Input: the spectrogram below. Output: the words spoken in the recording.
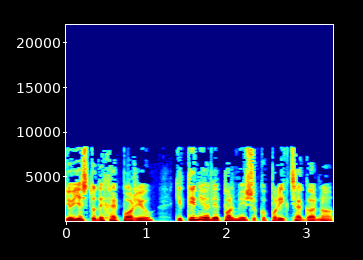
यो यस्तो देखाइ पर्यो कि तिनीहरूले परमेश्वरको परीक्षा गर्न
